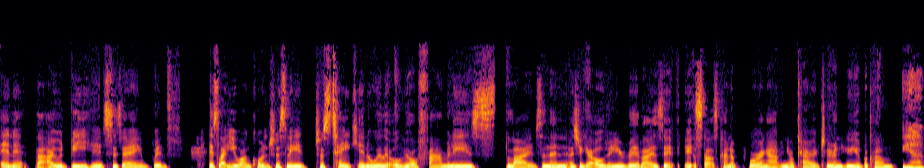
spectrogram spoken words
in it that I would be here today with, it's like you unconsciously just take in all of your family's lives. And then as you get older, you realize it, it starts kind of pouring out in your character and who you become. Yeah.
